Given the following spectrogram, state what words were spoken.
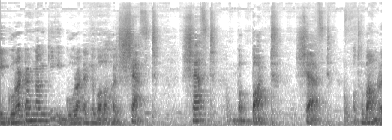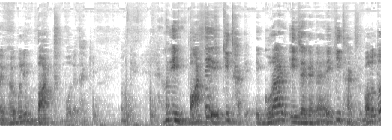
এই গোড়াটার নাম কি? এই গোড়াটাকে বলা হয় শ্যাফট। শ্যাফট বা বাট। শ্যাফট অথবা আমরা এভাবে বলি বাট বলে থাকি। ওকে এখন এই বাটে কি থাকে? এই গোড়ার এই জায়গাটায় কি থাকবে বলো তো?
